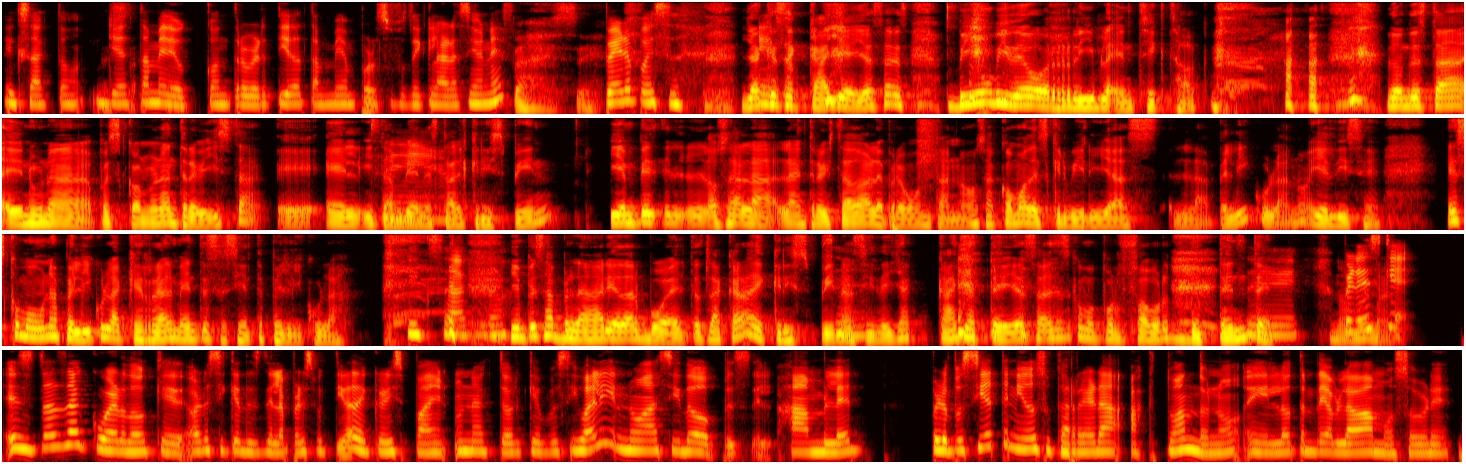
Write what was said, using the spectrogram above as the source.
Exacto, ya está medio controvertida también por sus declaraciones. Ay, sí. Pero pues... ya que se calle, ya sabes. Vi un video horrible en TikTok. donde está en una, pues con una entrevista, eh, él y también está el Crispin. Y, o sea, la, la, entrevistadora le pregunta, ¿no? O sea, ¿cómo describirías la película, no? Y él dice, es como una película que realmente se siente película. Exacto. y empieza a hablar y a dar vueltas. La cara de Crispina, así de ya cállate, ya sabes, es como por favor detente. Pero es que ¿Estás de acuerdo que ahora sí que desde la perspectiva de Chris Pine, un actor que pues igual no ha sido pues el Hamlet, pero pues sí ha tenido su carrera actuando, ¿no? El otro día hablábamos sobre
